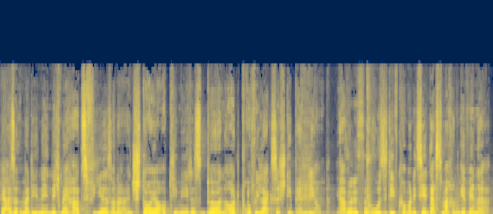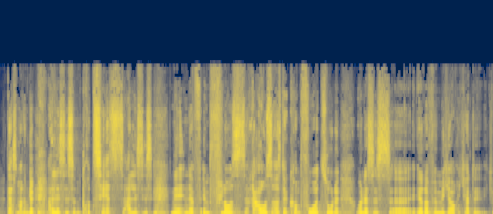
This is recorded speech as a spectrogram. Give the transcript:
Ja, also immer die, nee, nicht mehr Hartz IV, sondern ein steueroptimiertes Burnout-Prophylaxe-Stipendium. Ja, So ist das. positiv kommunizieren. Das machen Gewinner. Das machen die. Alles ist im Prozess, alles ist ne, in der, im Fluss, raus aus der Komfortzone. Und das ist äh, irre für mich auch. Ich hatte ich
